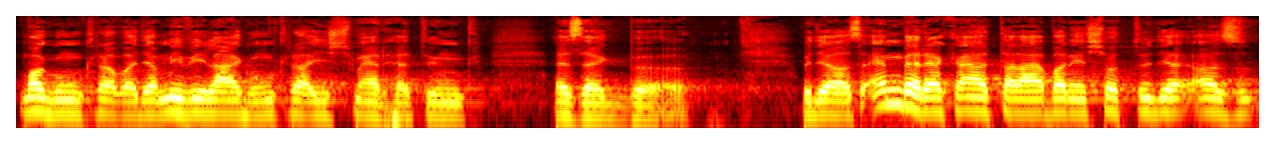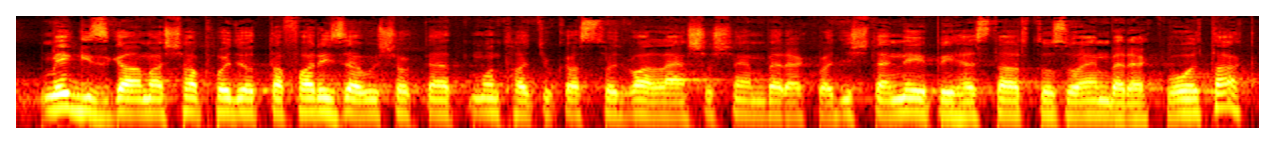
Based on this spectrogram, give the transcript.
magunkra vagy a mi világunkra ismerhetünk ezekből. Ugye az emberek általában, és ott ugye az még izgalmasabb, hogy ott a farizeusok, tehát mondhatjuk azt, hogy vallásos emberek, vagy Isten népéhez tartozó emberek voltak,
